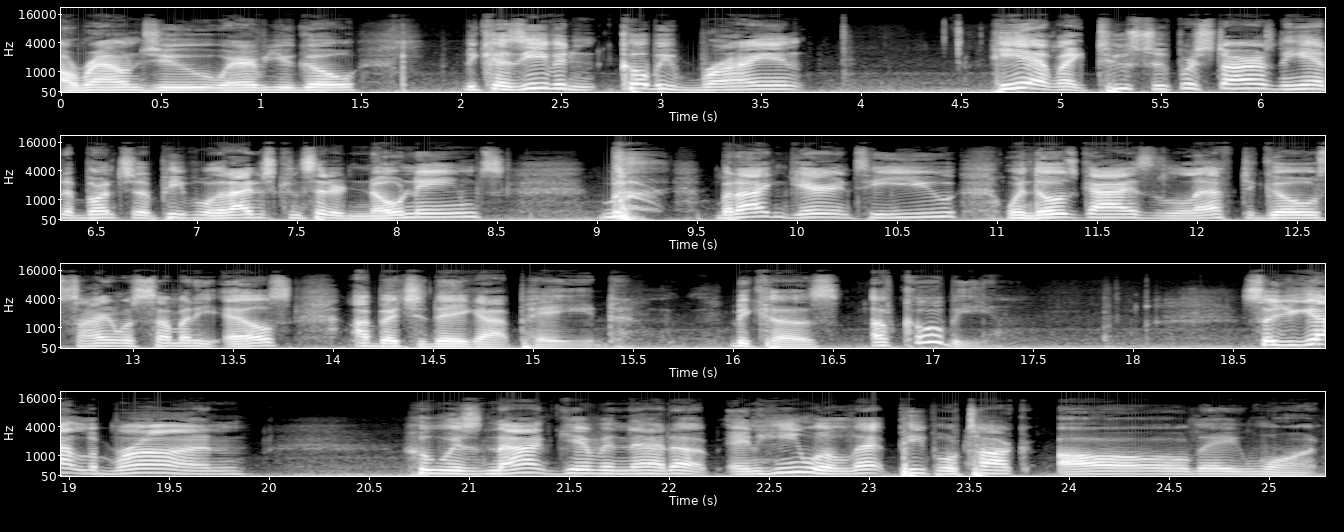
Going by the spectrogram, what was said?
around you wherever you go. Because even Kobe Bryant, he had like two superstars and he had a bunch of people that I just considered no names. But I can guarantee you, when those guys left to go sign with somebody else, I bet you they got paid because of Kobe. So you got LeBron who is not giving that up, and he will let people talk all they want.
